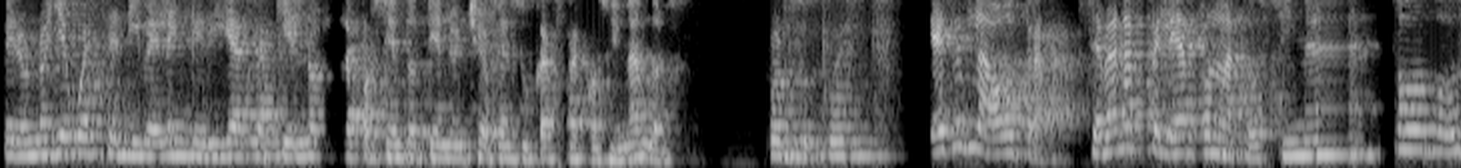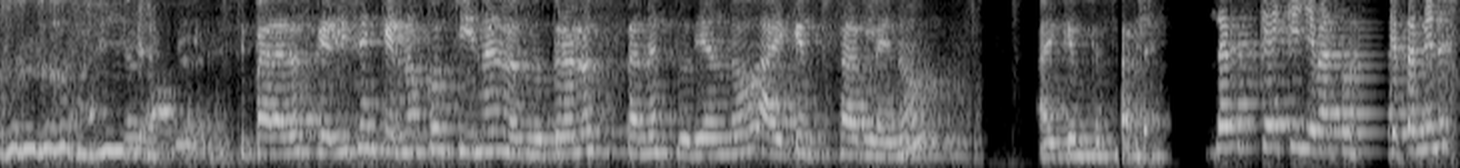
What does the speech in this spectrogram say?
pero no llego a ese nivel en que digas aquí el 90% tiene un chef en su casa cocinándoles. Por supuesto. Esa es la otra. Se van a pelear con la cocina todos los días. Sí, para los que dicen que no cocinan, los nutriólogos están estudiando, hay que empezarle, ¿no? Hay que empezarle. ¿Sabes qué hay que llevar? Porque también eso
